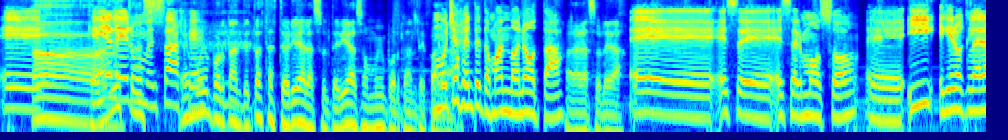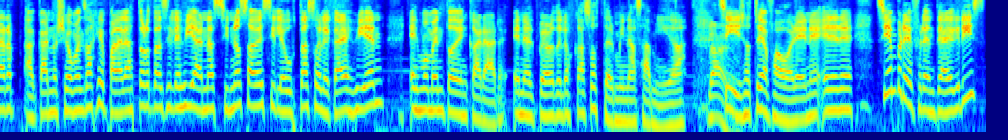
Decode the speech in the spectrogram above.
Eh, Ah, quería leer un es- mensaje. Es muy importante. Todas estas teorías de la soltería son muy importantes para, Mucha gente tomando nota. para la soledad. Eh, ese es hermoso. Eh, y quiero aclarar, acá nos llega un mensaje para las tortas y lesbianas. Si no sabes si le gustás o le caes bien, es momento de encarar. En el peor de los casos, terminas amiga. Claro. Sí, yo estoy a favor. En- en- siempre frente al gris,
